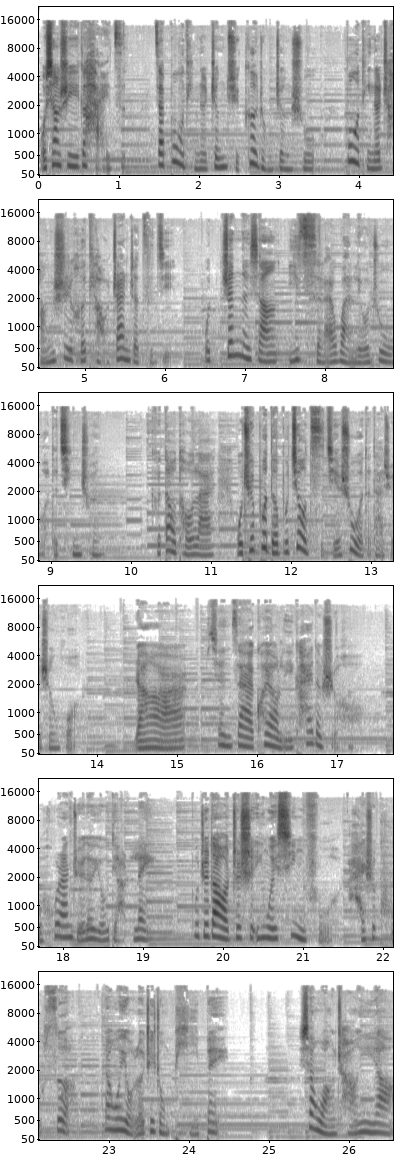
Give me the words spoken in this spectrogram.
我像是一个孩子，在不停地争取各种证书，不停地尝试和挑战着自己。我真的想以此来挽留住我的青春，可到头来，我却不得不就此结束我的大学生活。然而，现在快要离开的时候，我忽然觉得有点累，不知道这是因为幸福还是苦涩，让我有了这种疲惫，像往常一样。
